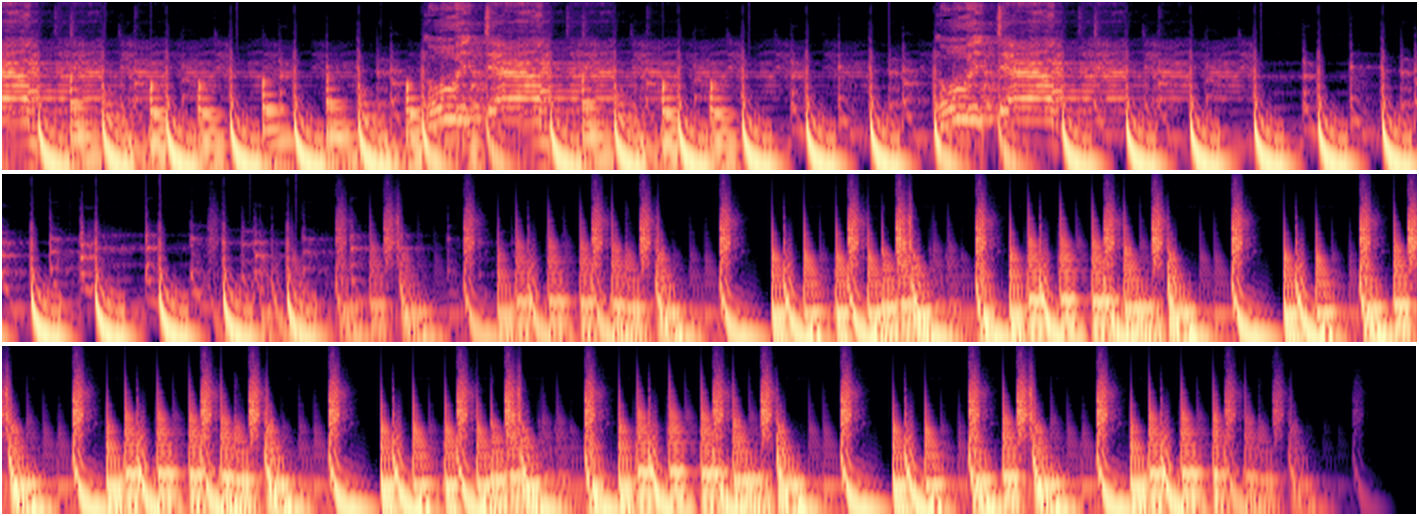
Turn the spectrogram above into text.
down. Move it down. Move it down.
